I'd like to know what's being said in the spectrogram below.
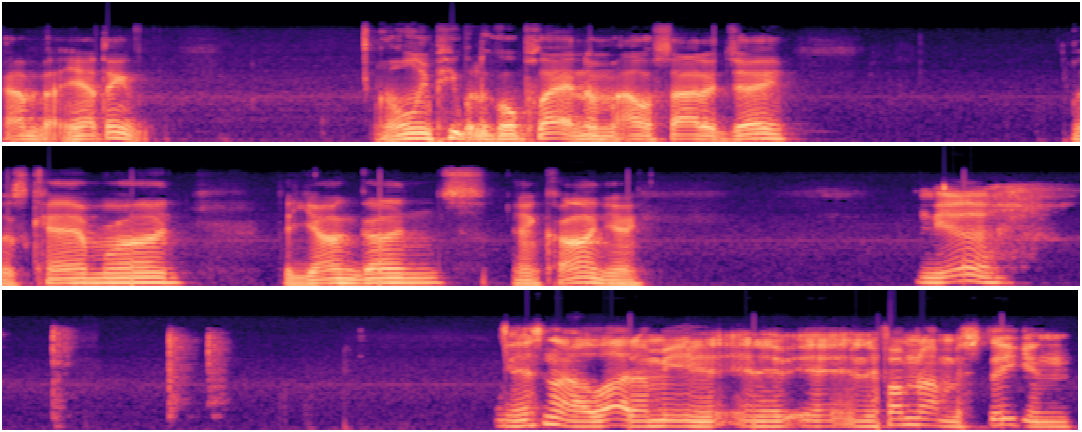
I, yeah, I think the only people to go platinum outside of Jay was Cam'ron, the Young Guns, and Kanye. Yeah. Yeah, it's not a lot. I mean, and if, and if I'm not mistaken,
